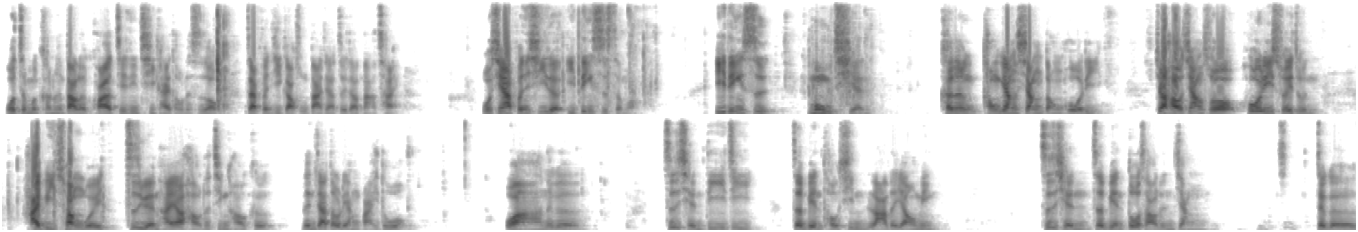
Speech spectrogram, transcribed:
我怎么可能到了快要接近七开头的时候再分析告诉大家这叫大菜？我现在分析的一定是什么？一定是目前可能同样相同获利，就好像说获利水准还比创维、智源还要好的金豪科，人家都两百多，哇，那个之前第一季。这边投信拉的要命，之前这边多少人讲这个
